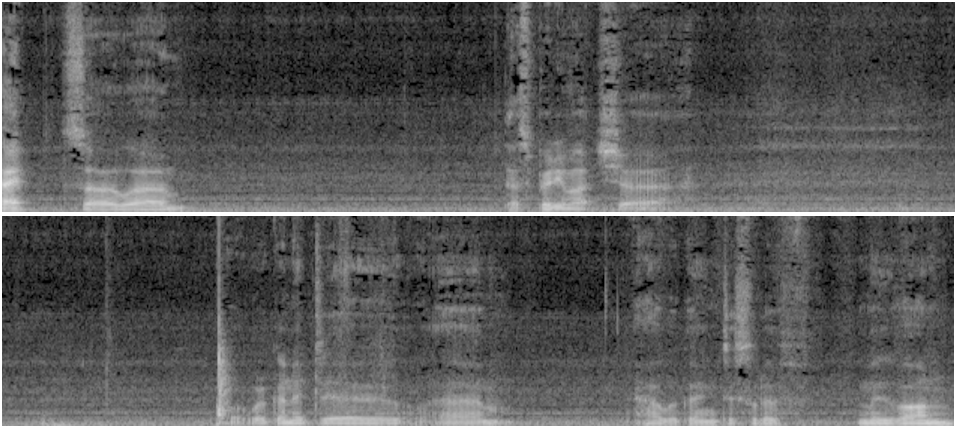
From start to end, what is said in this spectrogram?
Okay, so um, that's pretty much uh, what we're going to do, um, how we're going to sort of move on.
